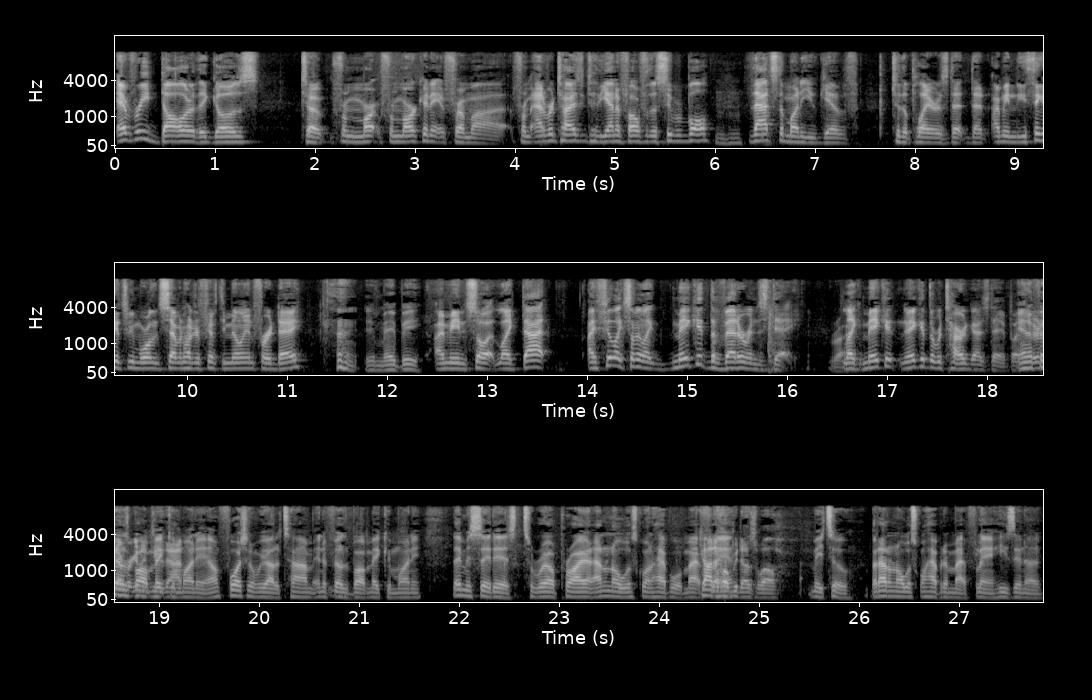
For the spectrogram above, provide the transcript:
every dollar that goes to from mar- from marketing from uh, from advertising to the NFL for the Super Bowl, Mm-hmm. that's the money you give to the players. That that I mean, do you think it's gonna be more than seven hundred fifty million for a day? it may be. I mean, so like that, I feel like something like make it the Veterans Day. Right. Like make it make it the retired guys' day, but NFL's about making that. money. Unfortunately, we're out of time. NFL's mm-hmm. about making money. Let me say this: Terrelle Pryor. I don't know what's going to happen with Matt. God, I Flynn. hope he does well. Me too. But I don't know what's going to happen to Matt Flynn. He's in a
